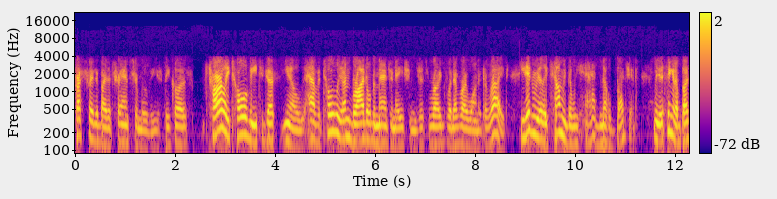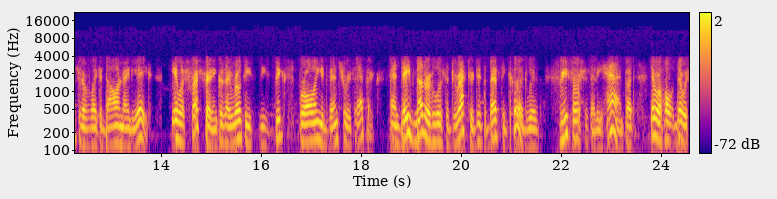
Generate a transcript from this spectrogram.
frustrated by the Trancer movies because Charlie told me to just, you know, have a totally unbridled imagination, just write whatever I wanted to write. He didn't really tell me that we had no budget. I mean, you're thinking a budget of like a dollar ninety-eight. It was frustrating because I wrote these these big, sprawling, adventurous epics, and Dave Nutter, who was the director, did the best he could with resources that he had. But there were whole there were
